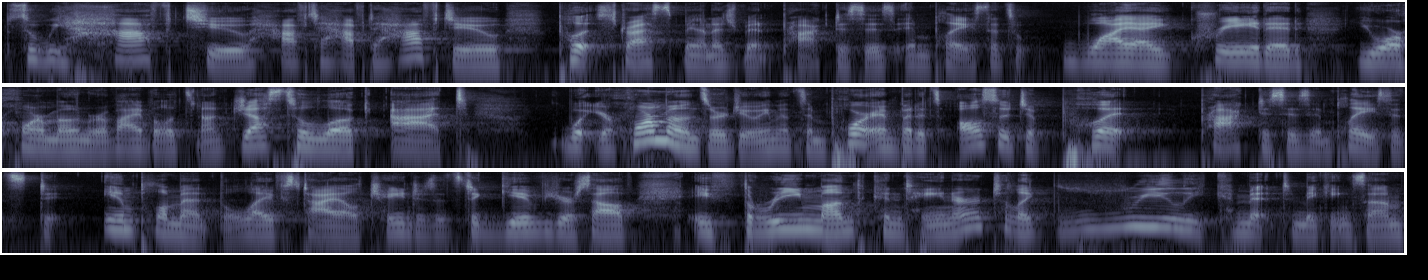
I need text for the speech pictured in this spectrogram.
so we have to have to have to have to put stress management practices in place. That's why I created your hormone revival. It's not just to look at what your hormones are doing. That's important, but it's also to put practices in place. It's to implement the lifestyle changes. It's to give yourself a three month container to like really commit to making some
